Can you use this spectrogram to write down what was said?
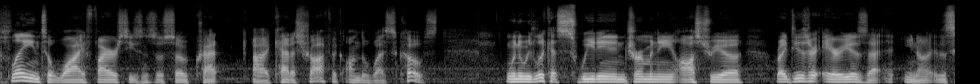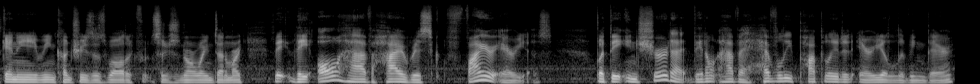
play into why fire seasons are so uh, catastrophic on the West Coast. When we look at Sweden, Germany, Austria, right, these are areas that, you know, the Scandinavian countries as well, such as Norway and Denmark, they, they all have high risk fire areas but they ensure that they don't have a heavily populated area living there.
